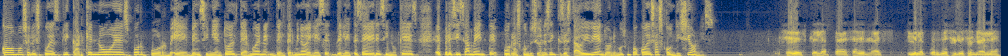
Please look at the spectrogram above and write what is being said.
¿cómo se les puede explicar que no es por por eh, vencimiento del término del término del, del ETCR, sino que es eh, precisamente por las condiciones en que se está viviendo? Hablemos un poco de esas condiciones. Sí, es que la paz además y el acuerdo así lo señala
